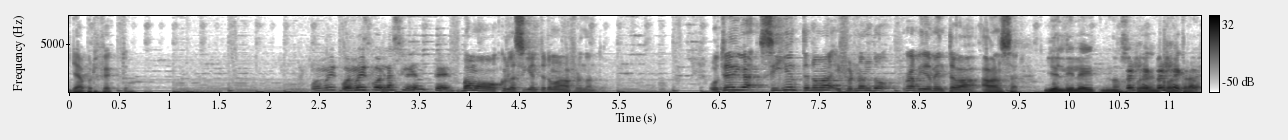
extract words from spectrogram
Ya, perfecto. ¿Podemos ir, podemos ir con la siguiente? Vamos con la siguiente nomás, Fernando. Usted diga siguiente nomás y Fernando rápidamente va a avanzar. Y el delay no se puede encontrar.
